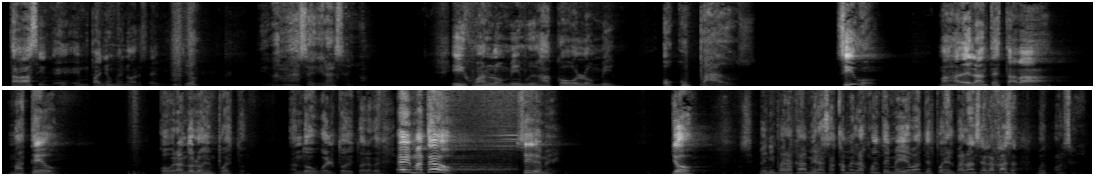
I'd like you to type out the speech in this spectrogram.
estaba así eh, en paños menores, se vistió y van a seguir al Señor. Y Juan lo mismo y Jacobo lo mismo, ocupados. Sigo. Más adelante estaba Mateo cobrando los impuestos, dando vueltos y toda la cosa. ¡Hey, Mateo! Sígueme. Yo, vení para acá, mira, sacame la cuenta y me llevas después el balance a la casa. Voy con el Señor.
